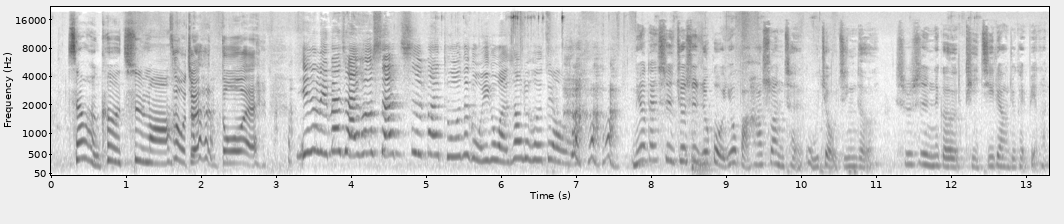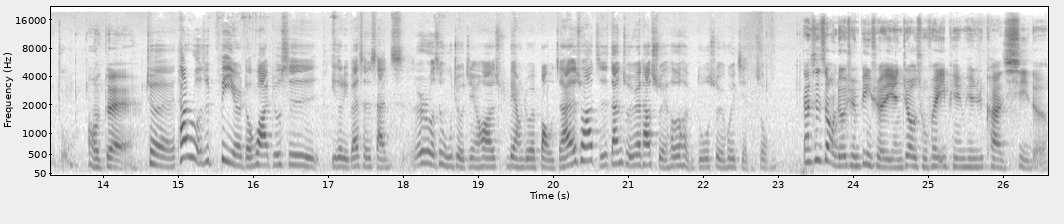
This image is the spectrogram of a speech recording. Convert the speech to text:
这样很克制吗？这我觉得很多哎、一个礼拜才喝三次，拜托，那个我一个晚上就喝掉了。没有，但是就是如果又把它算成无酒精的，是不是那个体积量就可以变很多？哦，对，对，它如果是 beer 的话，就是一个礼拜升三次；而如果是无酒精的话，量就会爆炸。还是说它只是单纯因为它水喝很多，所以会减重？但是这种流行病学的研究，除非一篇一篇去看细的，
